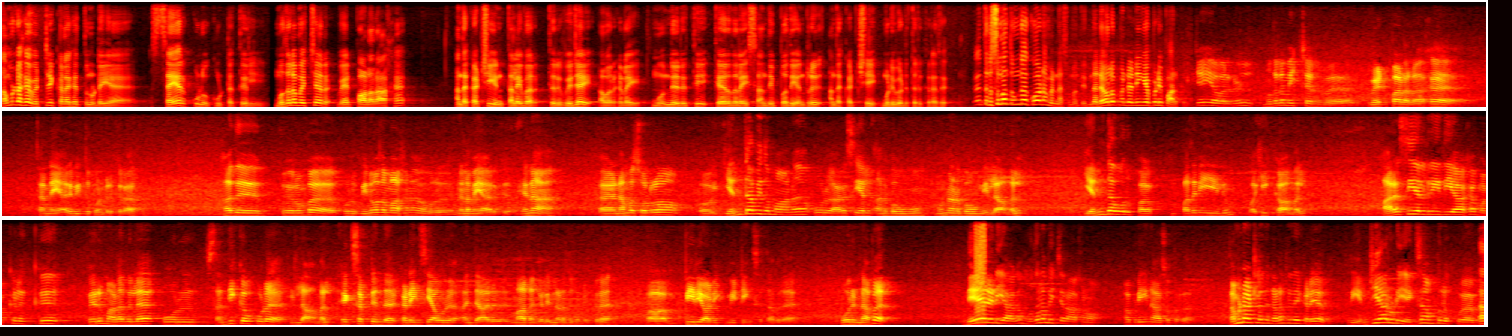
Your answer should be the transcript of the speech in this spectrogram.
தமிழக வெற்றி கழகத்தினுடைய செயற்குழு கூட்டத்தில் முதலமைச்சர் வேட்பாளராக அந்த கட்சியின் தலைவர் திரு விஜய் அவர்களை முன்னிறுத்தி தேர்தலை சந்திப்பது என்று அந்த கட்சி முடிவெடுத்திருக்கிறது. திரு சுமந்த் உங்க கோணம் என்ன சுமந்த்? இந்த டெவலப்மெண்ட்டை நீங்க எப்படி பார்க்குறீங்க? விஜய் அவர்கள் முதலமைச்சர் வேட்பாளராக தன்னை அறிவித்துக் கொண்டிருக்கிறார். அது ரொம்ப ஒரு வினோதமான ஒரு நிலைமையாக இருக்குது ஏன்னா நம்ம சொல்கிறோம் எந்த விதமான ஒரு அரசியல் அனுபவமும் முன் அனுபவமும் இல்லாமல் எந்த ஒரு ப பதவியிலும் வகிக்காமல் அரசியல் ரீதியாக மக்களுக்கு பெரும் அளவில் ஒரு சந்திக்க கூட இல்லாமல் எக்ஸப்ட் இந்த கடைசியாக ஒரு அஞ்சு ஆறு மாதங்களில் நடந்து கொண்டிருக்கிற பீரியாடிக் மீட்டிங்ஸை தவிர ஒரு நபர் நேரடியாக முதலமைச்சர் ஆகணும் அப்படின்னு ஆசைப்படுறாரு. தமிழ்நாட்டில் இது நடந்ததே கிடையாது. திரு எம்ஜிஆருடைய எக்ஸாம்பிள்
